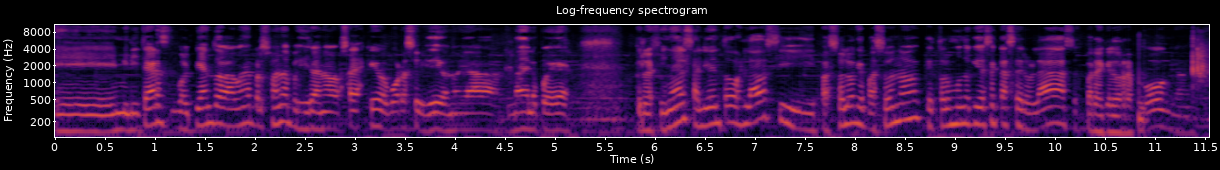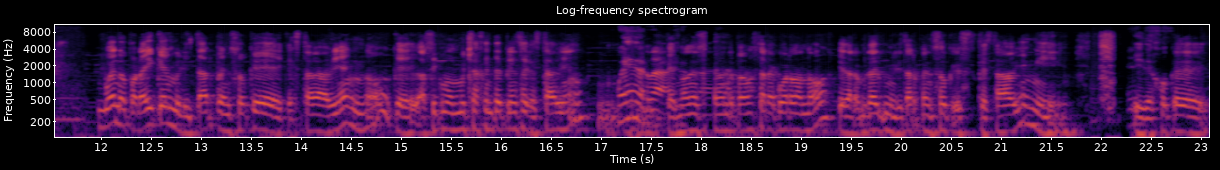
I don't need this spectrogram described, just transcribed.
eh, militares golpeando a una persona, pues dirá, no, ¿sabes qué? Borra ese video, ¿no? Ya nadie lo puede ver. Pero al final salió en todos lados y pasó lo que pasó, ¿no? Que todo el mundo quería hacer cacerolazos para que lo repongan. Bueno, por ahí que el militar pensó que, que estaba bien, ¿no? Que así como mucha gente piensa que está bien, Pues es verdad, que no necesariamente podemos estar de acuerdo, ¿no? Que de repente el militar pensó que, que estaba bien y, y dejó que,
